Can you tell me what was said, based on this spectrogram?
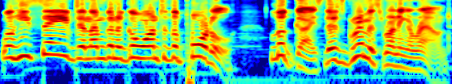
well he's saved and I'm gonna go on to the portal. Look guys, there's Grimace running around.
